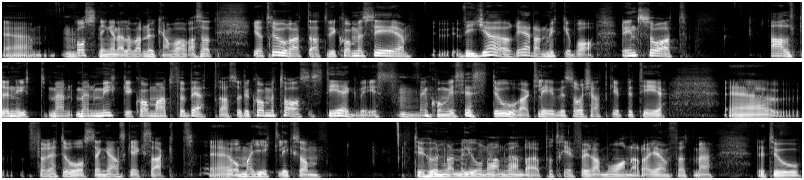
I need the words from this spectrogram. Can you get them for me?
eh, mm. korsningen eller vad det nu kan vara. Så att Jag tror att, att vi kommer se, vi gör redan mycket bra. Det är inte så att allt är nytt, men, men mycket kommer att förbättras och det kommer tas stegvis. Mm. Sen kommer vi se stora kliv. Vi såg ChatGPT eh, för ett år sedan ganska exakt. Eh, och man gick liksom till 100 miljoner användare på 3-4 månader jämfört med det tog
